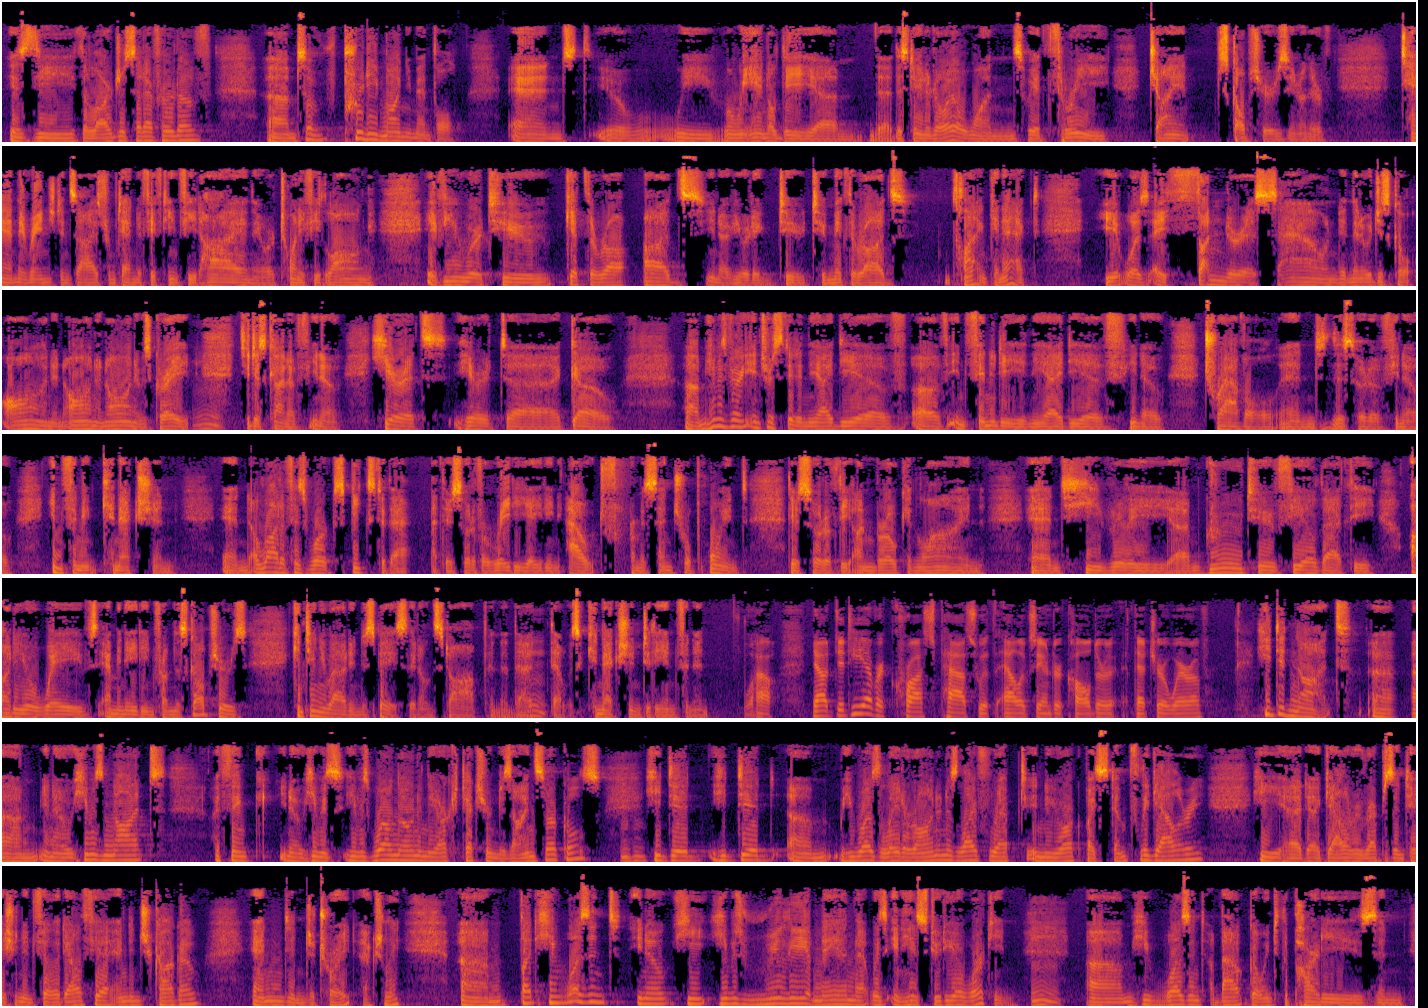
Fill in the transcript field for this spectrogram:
is the the largest that I've heard of. Um, so pretty monumental. And you know, we when we handled the, um, the the Standard Oil ones, we had three giant sculptures. You know, they're 10, they ranged in size from 10 to 15 feet high and they were 20 feet long. If you were to get the rods, you know, if you were to, to, to make the rods connect, it was a thunderous sound and then it would just go on and on and on. It was great mm. to just kind of, you know, hear it, hear it uh, go. Um, he was very interested in the idea of, of infinity and the idea of, you know, travel and this sort of, you know, infinite connection. And a lot of his work speaks to that. There's sort of a radiating out from a central point. There's sort of the unbroken line. And he really um, grew to feel that the audio waves emanating from the sculptures continue out into space. They don't stop. And that, mm. that was a connection to the infinite. Wow. Now, did he ever cross paths with Alexander Calder that you're aware of? He did not. Uh, um, you know, he was not I think you know he was he was well known in the architecture and design circles. Mm-hmm. He did he did um, he was later on in his life repped in New York by Staempfli Gallery. He had a gallery representation in Philadelphia and in Chicago, and in Detroit actually. Um, but he wasn't you know he he was really a man that was in his studio working. Mm. Um, he wasn't about going to the parties, and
